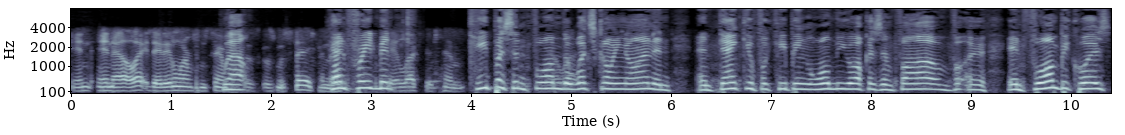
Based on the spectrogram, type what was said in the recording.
in in L.A. They didn't learn from San Well, Francisco's mistake, and Ken they, Friedman, they elected him. keep us informed of what's going on, and, and thank you for keeping all New Yorkers informed, informed because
